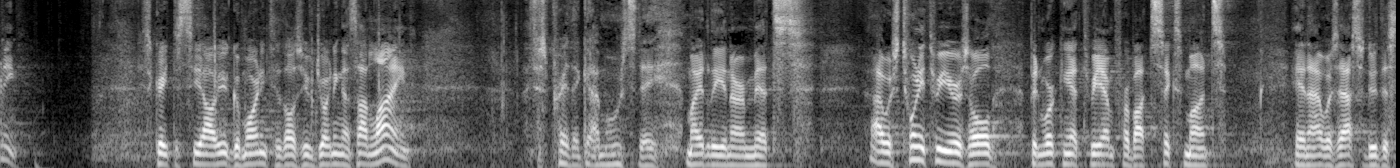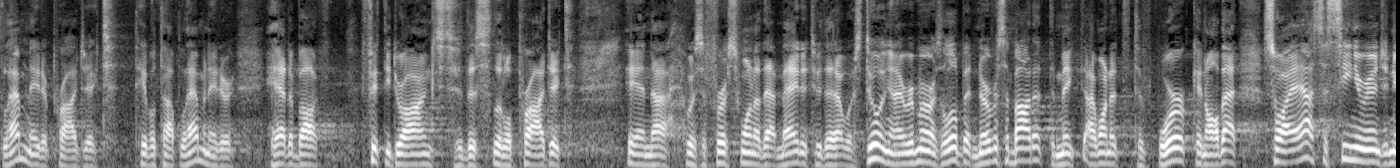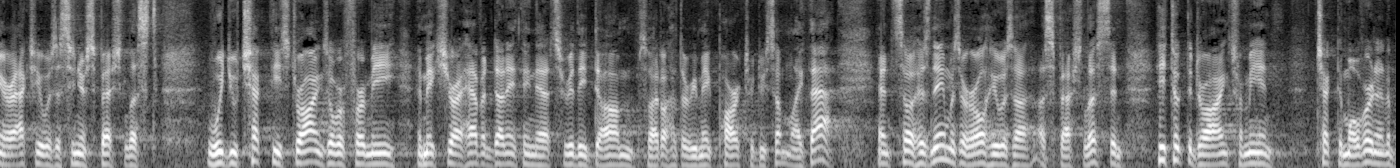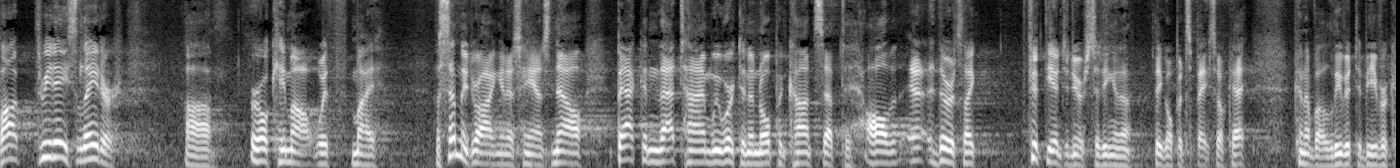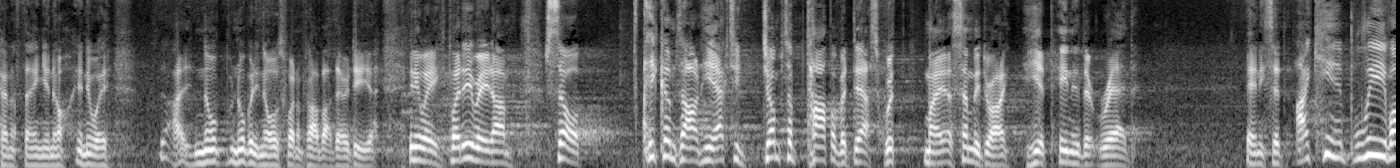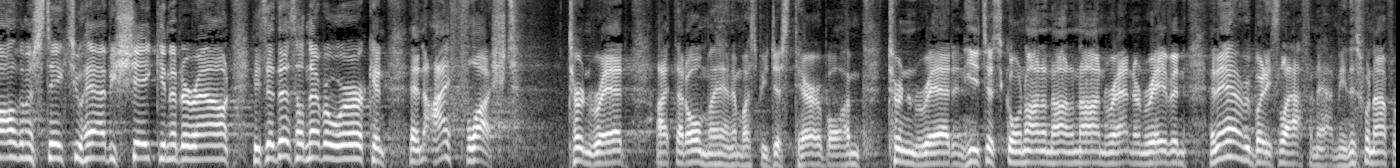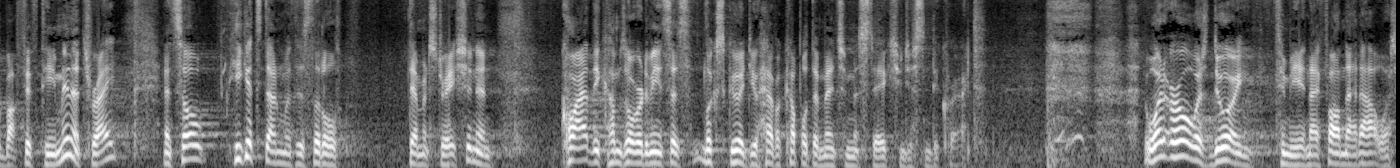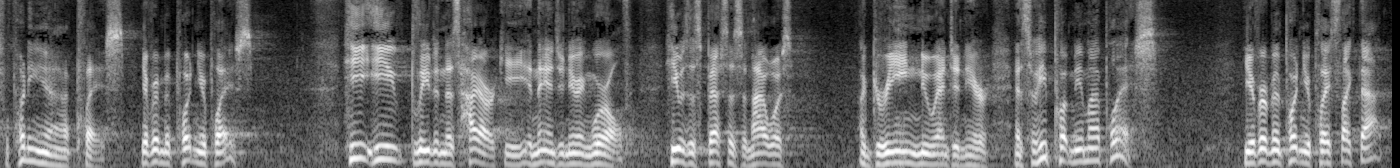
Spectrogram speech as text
Morning. It's great to see all of you. Good morning to those of you joining us online. I just pray that God moves today mightily in our midst. I was 23 years old, been working at 3M for about six months, and I was asked to do this laminator project, tabletop laminator. It had about 50 drawings to this little project, and uh, it was the first one of that magnitude that I was doing. And I remember I was a little bit nervous about it. To make, I wanted it to work and all that. So I asked a senior engineer, actually, it was a senior specialist, would you check these drawings over for me and make sure I haven't done anything that's really dumb, so I don't have to remake parts or do something like that? And so his name was Earl. He was a, a specialist, and he took the drawings from me and checked them over. And about three days later, uh, Earl came out with my assembly drawing in his hands. Now, back in that time, we worked in an open concept. All uh, there was like 50 engineers sitting in a big open space. Okay, kind of a leave it to Beaver kind of thing, you know. Anyway, I, no, nobody knows what I'm talking about there, do you? Anyway, but anyway, um, so he comes out and he actually jumps up top of a desk with my assembly drawing. He had painted it red. And he said, I can't believe all the mistakes you have. He's shaking it around. He said, This will never work. And, and I flushed turned red. I thought, oh man, it must be just terrible. I'm turning red, and he's just going on and on and on, ranting and raving, and everybody's laughing at me. And this went on for about 15 minutes, right? And so he gets done with this little demonstration and quietly comes over to me and says, Looks good. You have a couple dimension mistakes you just need to correct. what Earl was doing to me, and I found that out, was for putting you in a place. You ever been put in your place? He, he believed in this hierarchy in the engineering world. He was a specialist, and I was a green new engineer. And so he put me in my place. You ever been put in your place like that?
